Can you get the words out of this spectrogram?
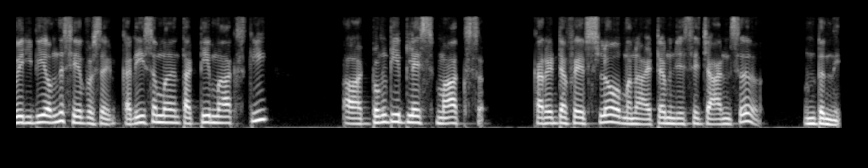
Will be on the safer side. కనీసం మనం 30 మార్క్స్‌కి ట్వంటీ ప్లస్ మార్క్స్ కరెంట్ అఫైర్స్‌లో మనం అటెంప్ట్ చేసే ఛాన్స్ ఉంటుంది.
